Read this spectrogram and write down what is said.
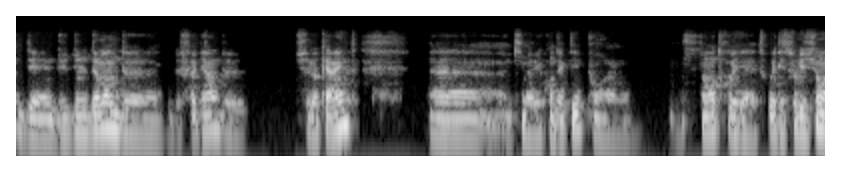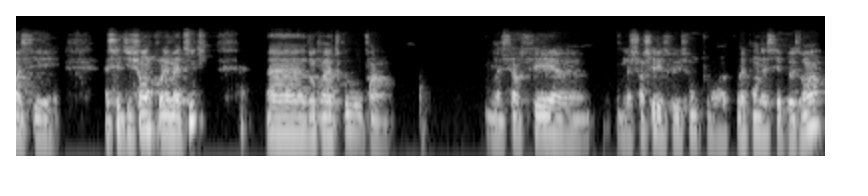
de, demande de, Fabien de chez Locarent qui m'avait contacté pour justement trouver des solutions à ces, à ces différentes problématiques. donc on a trouvé, enfin, on a cherché, euh, on a cherché des solutions pour, répondre à ces besoins.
